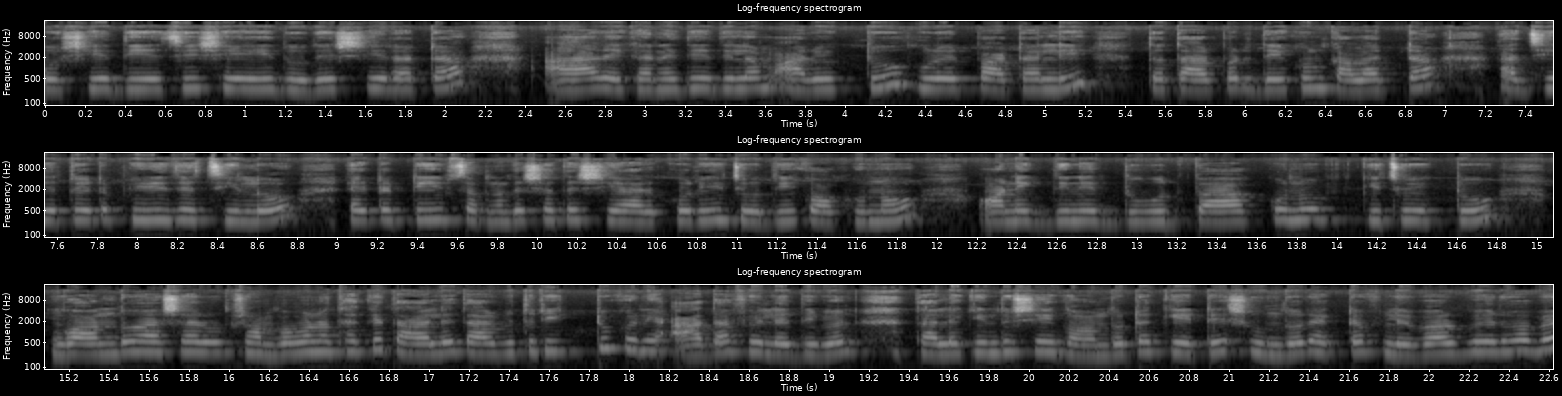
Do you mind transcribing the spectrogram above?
বসিয়ে দিয়েছি সেই দুধের শিরাটা। আর এখানে দিয়ে দিলাম আরও একটু গুড়ের পাটালি। তো তারপরে দেখুন কালারটা। আর যেহেতু এটা ফ্রিজে ছিল, একটা টিপস আপনাদের সাথে শেয়ার করি। যদি কখনো অনেক দিনের দুধ বা কোনো কিছু একটু গন্ধ আসার সম্ভাবনা থাকে, তাহলে তার ভিতরে একটুখানি আদা ফেলে দিবেন। তাহলে কিন্তু সেই গন্ধটা কেটে সুন্দর একটা ফ্লেভার বের হবে।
